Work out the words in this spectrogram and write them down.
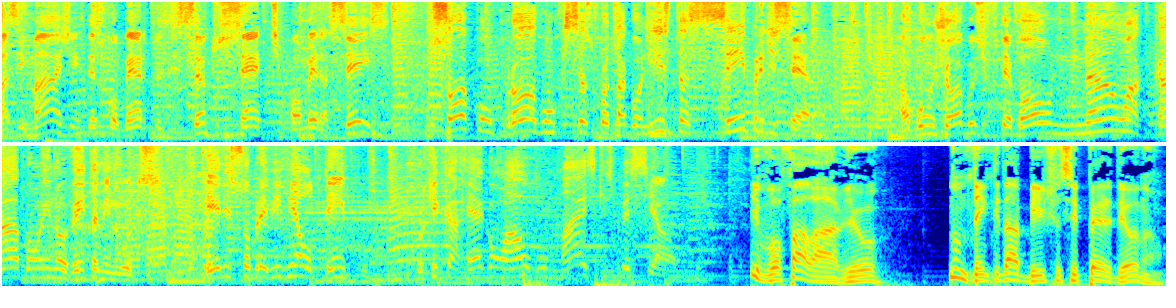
As imagens descobertas de Santos 7, Palmeiras 6 só comprovam o que seus protagonistas sempre disseram. Alguns jogos de futebol não acabam em 90 minutos. Eles sobrevivem ao tempo, porque carregam algo mais que especial. E vou falar, viu? Não tem que dar bicho se perdeu, não.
